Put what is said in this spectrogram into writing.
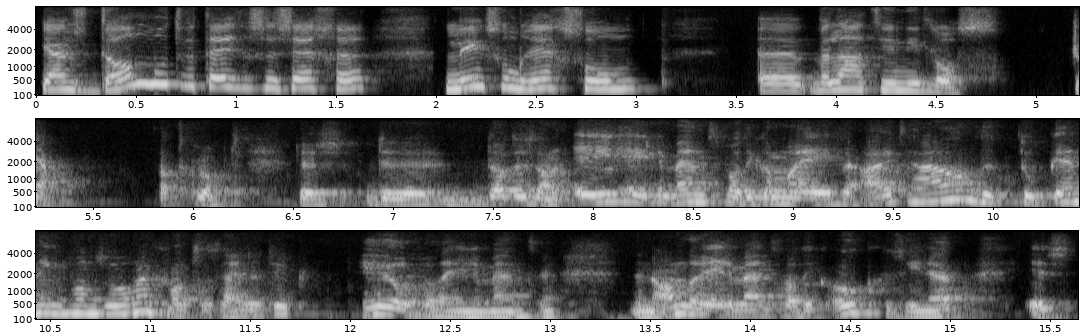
Juist dan moeten we tegen ze zeggen, linksom, rechtsom, uh, we laten je niet los. Ja, dat klopt. Dus de, dat is dan één element wat ik er maar even uithaal, de toekenning van zorg. Want er zijn natuurlijk heel veel elementen. Een ander element wat ik ook gezien heb, is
